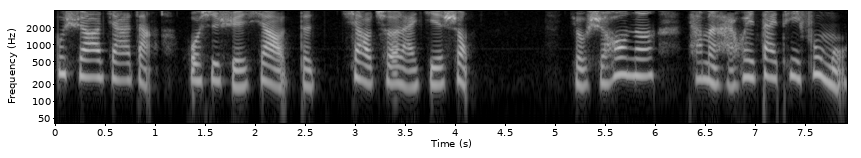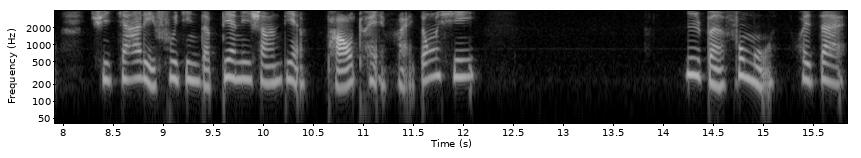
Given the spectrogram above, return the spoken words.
不需要家长或是学校的校车来接送。有时候呢，他们还会代替父母去家里附近的便利商店跑腿买东西。日本父母会在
